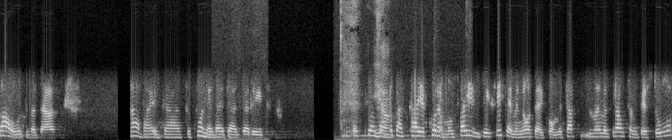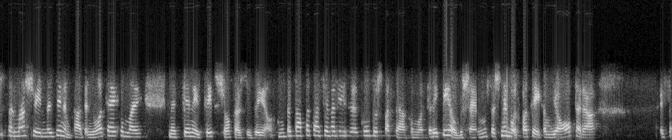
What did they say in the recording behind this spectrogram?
kā uzvedās, kā vajadzētu, ko nevajadzētu darīt. Tas tāpat kā jebkuram mums vajadzīgs, visiem ir noteikumi. Tā, lai mēs braucam pie stūras ar mašīnu, mēs zinām, kāda ir noteikuma, lai mēs cienītu citus šoferus uz ielas. Nu, bet tāpat tās jau arī kultūras pasākumos, arī pieaugušajiem. Mums taču nebūtu patīkami, jo operā uh, es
